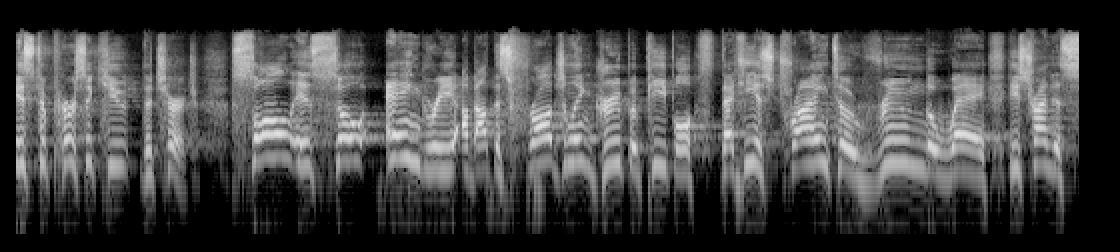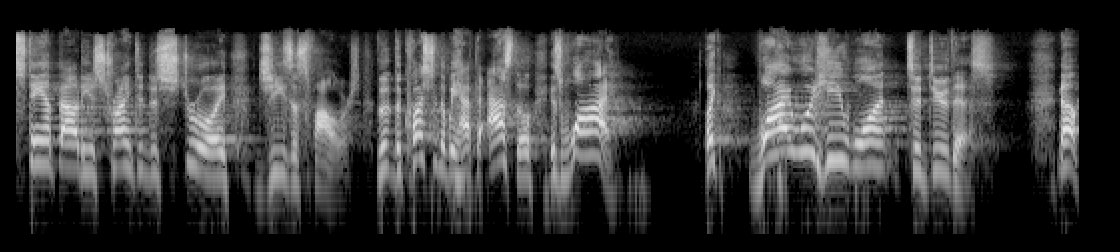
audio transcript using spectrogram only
is to persecute the church. Saul is so angry about this fraudulent group of people that he is trying to ruin the way. He's trying to stamp out, he's trying to destroy Jesus' followers. The, the question that we have to ask, though, is why? Like, why would he want to do this? Now,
